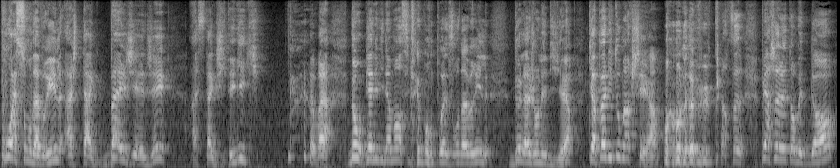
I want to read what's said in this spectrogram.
Poisson d'avril, hashtag GLG, hashtag JT Geek. voilà. Donc, bien évidemment, c'était mon poisson d'avril de la journée d'hier, qui a pas du tout marché. Hein. On l'a vu, personne, personne n'est tombé dedans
